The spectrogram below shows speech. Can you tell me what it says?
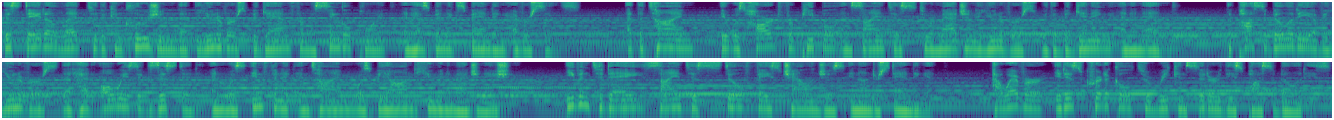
This data led to the conclusion that the universe began from a single point and has been expanding ever since. At the time, it was hard for people and scientists to imagine a universe with a beginning and an end. The possibility of a universe that had always existed and was infinite in time was beyond human imagination. Even today, scientists still face challenges in understanding it. However, it is critical to reconsider these possibilities.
